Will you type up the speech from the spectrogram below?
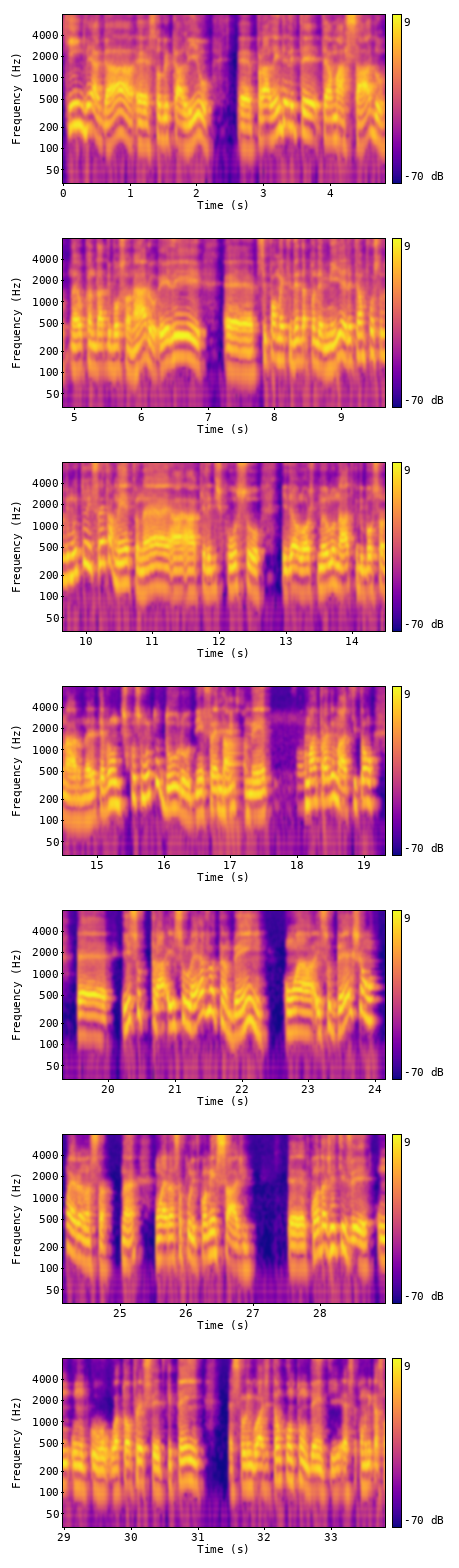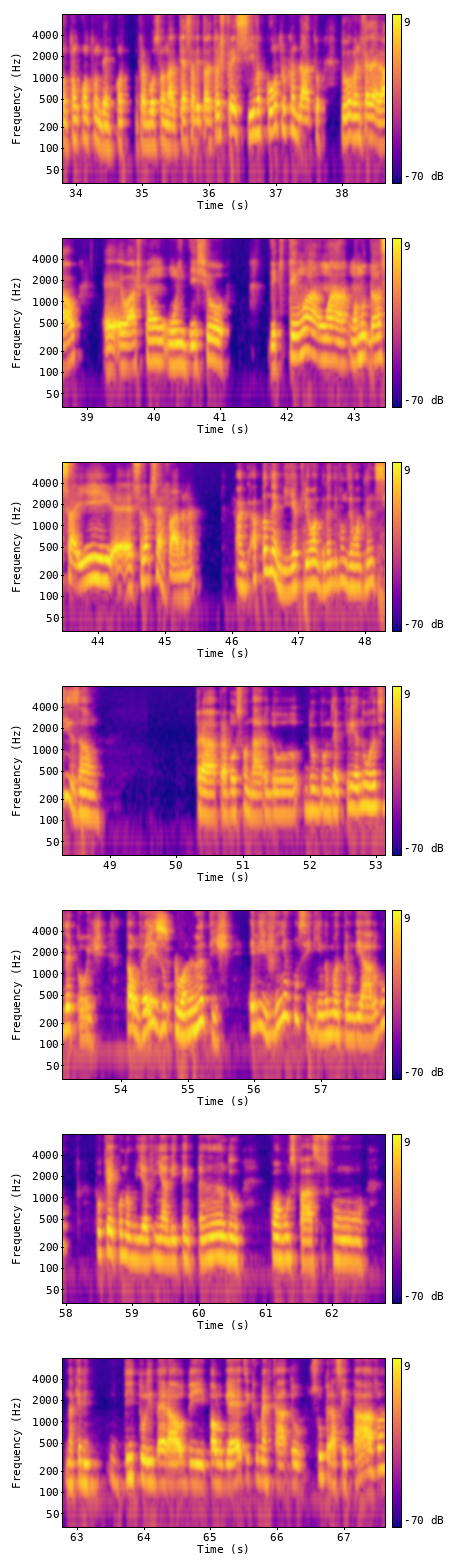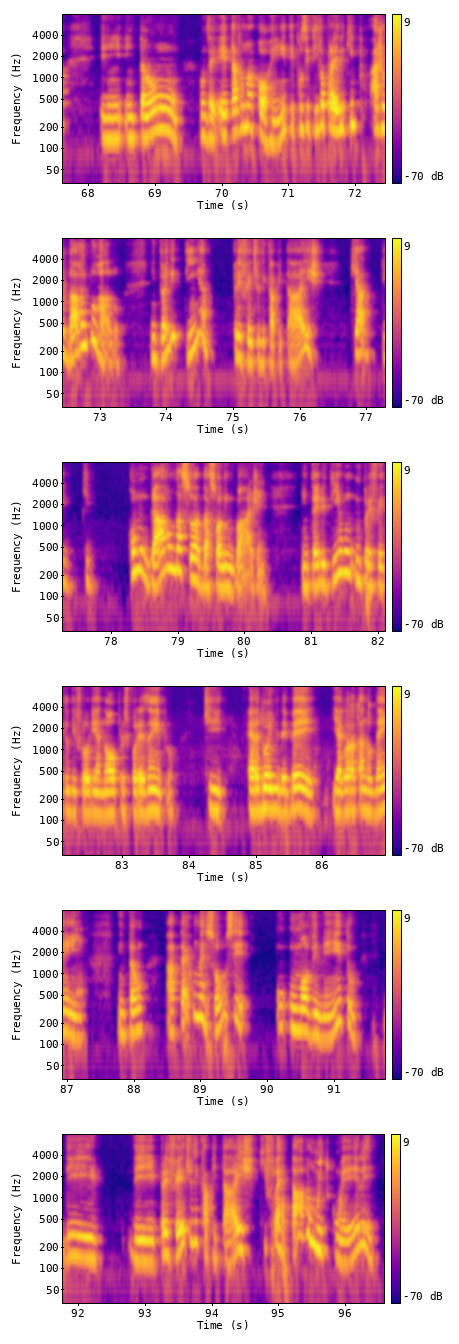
Que em BH, é, sobre Calil, é, para além dele ter, ter amassado né, o candidato de Bolsonaro, ele é, principalmente dentro da pandemia, ele tem uma postura de muito enfrentamento, né? aquele discurso ideológico meio lunático de Bolsonaro, né? Ele teve um discurso muito duro de enfrentamento, de forma mais pragmática. Então, é, isso, tra isso leva também uma. Isso deixa uma herança, né? Uma herança política, uma mensagem. É, quando a gente vê um, um, o, o atual prefeito que tem essa linguagem tão contundente, essa comunicação tão contundente contra Bolsonaro, ter essa vitória tão expressiva contra o candidato do governo federal, é, eu acho que é um, um, indício de que tem uma, uma, uma mudança aí é, é sendo observada, né? A, a, pandemia criou uma grande, vamos dizer, uma grande cisão para Bolsonaro, do, do, vamos dizer, criando um antes e depois. Talvez o, o antes ele vinha conseguindo manter um diálogo, porque a economia vinha ali tentando com alguns passos com naquele dito liberal de Paulo Guedes que o mercado super aceitava e então vamos dizer ele estava numa corrente positiva para ele que ajudava a empurrá-lo. Então ele tinha prefeitos de capitais que, a, que comungavam da sua da sua linguagem. Então ele tinha um, um prefeito de Florianópolis por exemplo que era do MDB e agora está no DEM então até começou-se um, movimento de, de prefeitos de capitais que flertavam muito com ele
